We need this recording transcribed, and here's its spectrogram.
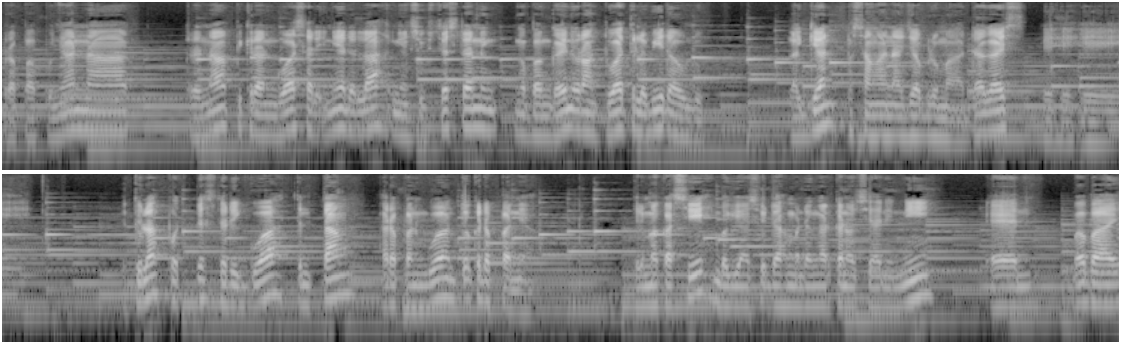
berapa punya anak. Karena pikiran gue saat ini adalah ingin sukses dan ngebanggain orang tua terlebih dahulu. Lagian pasangan aja belum ada guys. Hehehe. Itulah podcast dari gue tentang harapan gue untuk ke depannya. Terima kasih bagi yang sudah mendengarkan usian ini and bye bye.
